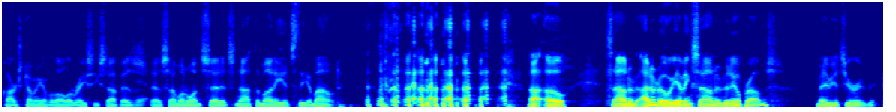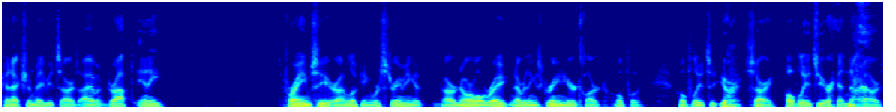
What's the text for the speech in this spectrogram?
Clark's coming up with all the racy stuff. As as someone once said, it's not the money, it's the amount. uh oh. Sound and I don't know. Are you having sound and video problems? Maybe it's your connection, maybe it's ours. I haven't dropped any frames here. I'm looking. We're streaming at our normal rate and everything's green here, Clark. Hopefully. Hopefully it's at your sorry. Hopefully it's your end, not ours.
